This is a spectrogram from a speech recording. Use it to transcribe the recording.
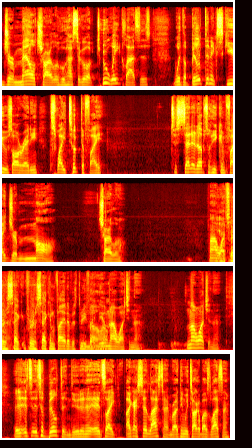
Jermell Charlo, who has to go up two weight classes with a built-in excuse already. That's why he took the fight to set it up so he can fight Jermell Charlo. I'm not Yeah, watching for a second for a second fight of his three No, fight deal. I'm not watching that. I'm not watching that. It- It's it's a built-in, dude, and it's like like I said last time, bro. I think we talked about this last time.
